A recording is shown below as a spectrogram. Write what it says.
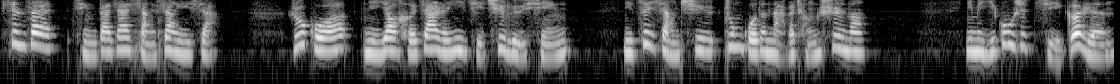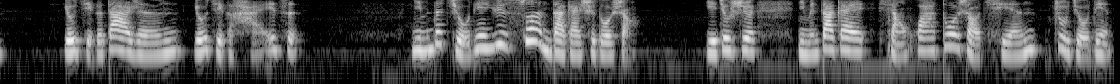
现在，请大家想象一下，如果你要和家人一起去旅行，你最想去中国的哪个城市呢？你们一共是几个人？有几个大人？有几个孩子？你们的酒店预算大概是多少？也就是你们大概想花多少钱住酒店？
